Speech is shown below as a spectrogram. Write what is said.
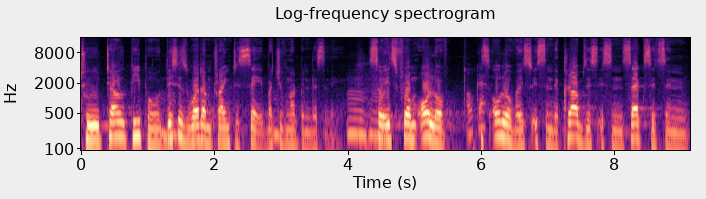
to tell people this is what I'm trying to say, but you've not been listening. So it's from all over. Okay. It's all over. It's, it's in the clubs, it's, it's in sex, it's in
